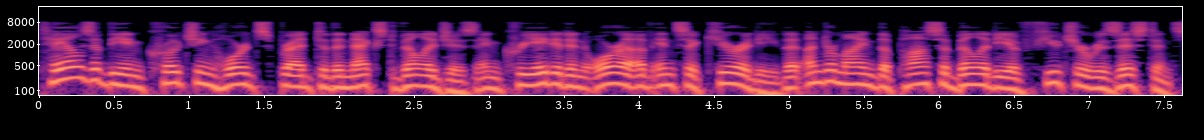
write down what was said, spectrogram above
Tales of the encroaching horde spread to the next villages and created an aura of insecurity that undermined the possibility of future resistance.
